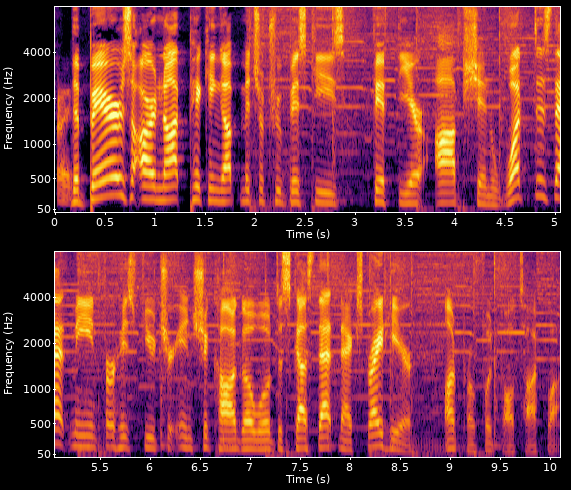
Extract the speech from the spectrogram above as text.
right. The Bears are not picking up Mitchell Trubisky's fifth year option. What does that mean for his future in Chicago? We'll discuss that next, right here on Pro Football Talk Live.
